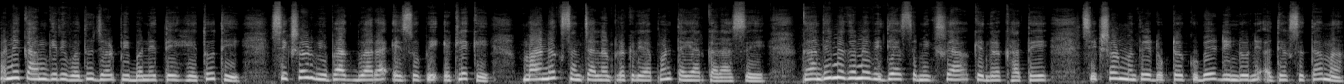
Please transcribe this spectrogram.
અને કામગીરી વધુ ઝડપી બને તે હેતુથી શિક્ષણ વિભાગ દ્વારા એસઓપી એટલે કે માનક સંચાલન પ્રક્રિયા પણ તૈયાર કરાશે. ગાંધીનગરના વિદ્યા સમીક્ષા કેન્દ્ર ખાતે શિક્ષણ મંત્રી ડોક્ટર કુબેર ડિંડોની અધ્યક્ષતામાં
